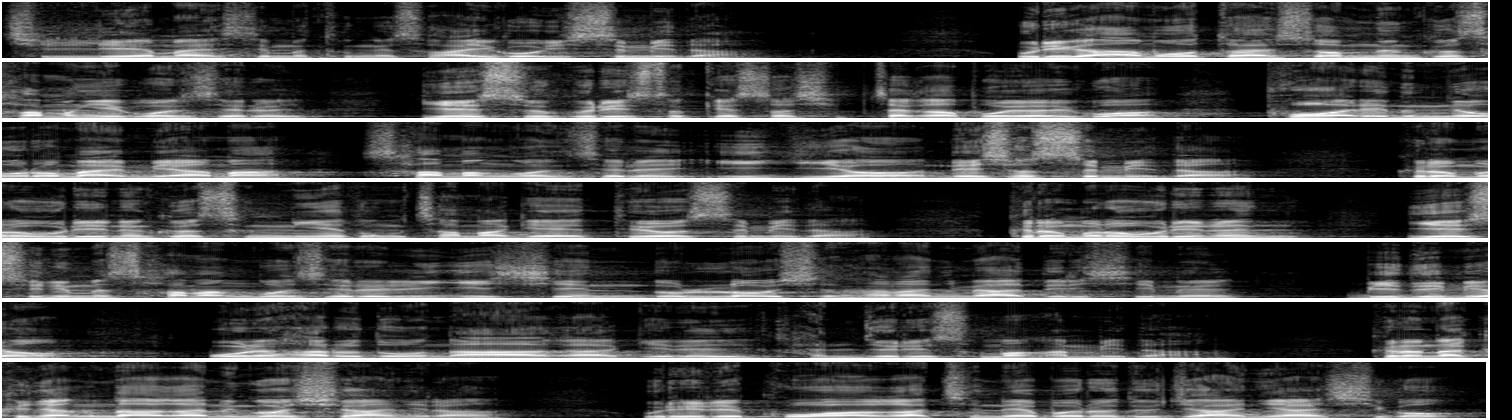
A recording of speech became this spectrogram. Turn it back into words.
진리의 말씀을 통해서 알고 있습니다. 우리가 아무것도 할 수 없는 그 사망의 권세를 예수 그리스도께서 십자가 보혈과 부활의 능력으로 말미암아 사망 권세를 이기어 내셨습니다. 그러므로 우리는 그 승리에 동참하게 되었습니다. 그러므로 우리는 예수님은 사망 권세를 이기신 놀라우신 하나님의 아들이심을 믿으며 오늘 하루도 나아가기를 간절히 소망합니다. 그러나 그냥 나아가는 것이 아니라 우리를 고아와 같이 내버려 두지 아니하시고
